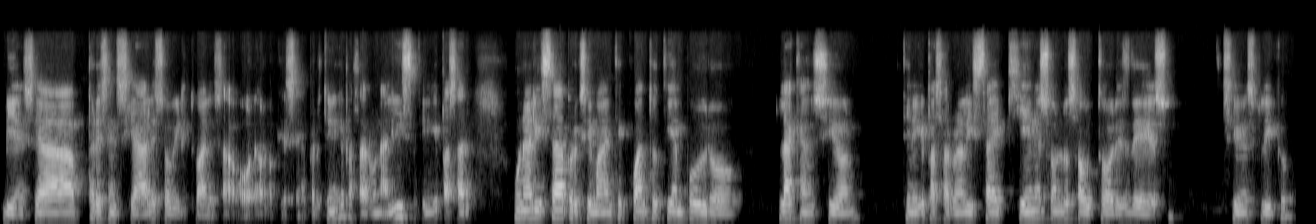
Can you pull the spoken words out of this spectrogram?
bien sea presenciales o virtuales ahora o lo que sea, pero tiene que pasar una lista, tiene que pasar una lista de aproximadamente cuánto tiempo duró la canción, tiene que pasar una lista de quiénes son los autores de eso, ¿sí me explico?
